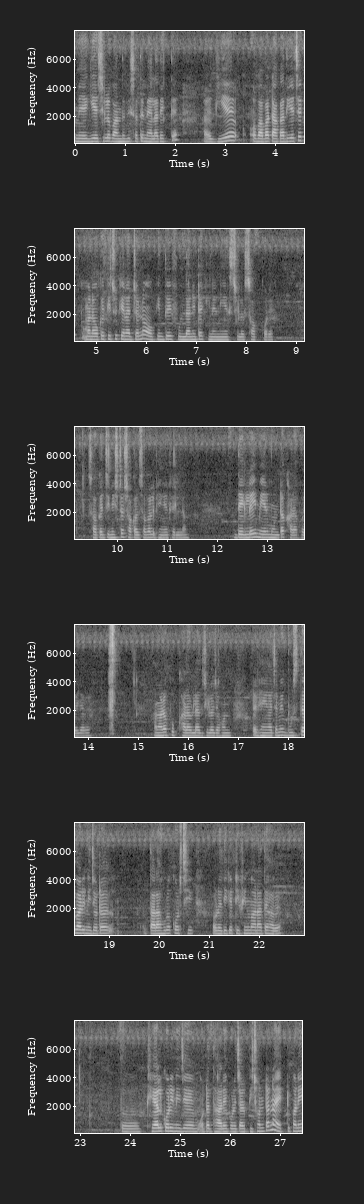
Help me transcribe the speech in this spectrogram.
মেয়ে গিয়েছিল বান্ধবীর সাথে মেলা দেখতে। আর গিয়ে ও বাবা টাকা দিয়েছে মানে ওকে কিছু কেনার জন্য, ও কিন্তু এই ফুলদানিটা কিনে নিয়ে এসেছিল শখ করে। শখের জিনিসটা সকাল সকাল ভেঙে ফেললাম। দেখলেই মেয়ের মনটা খারাপ হয়ে যাবে। আমারও খুব খারাপ লাগছিল যখন ওটা ভেঙে গেছে। আমি বুঝতে পারিনি যে ওটা তাড়াহুড়ো করছি, ওর এদিকে টিফিন বানাতে হবে। তো খেয়াল করিনি যে ওটার ধারে পড়েছে। আর পিছনটা না একটুখানি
